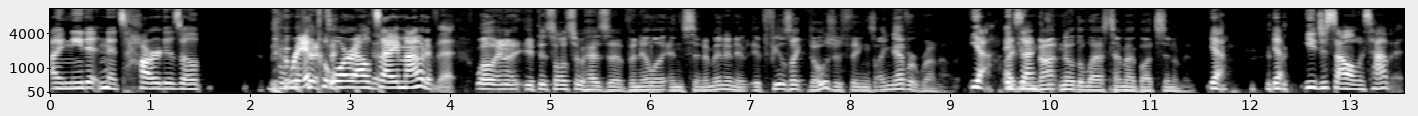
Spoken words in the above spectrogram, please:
I need it, and it's hard as a brick, or else I'm out of it. Well, and I, if this also has uh, vanilla and cinnamon, and it, it feels like those are things I never run out of. Yeah, exactly. I do not know the last time I bought cinnamon. Yeah, yeah. You just always have it.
